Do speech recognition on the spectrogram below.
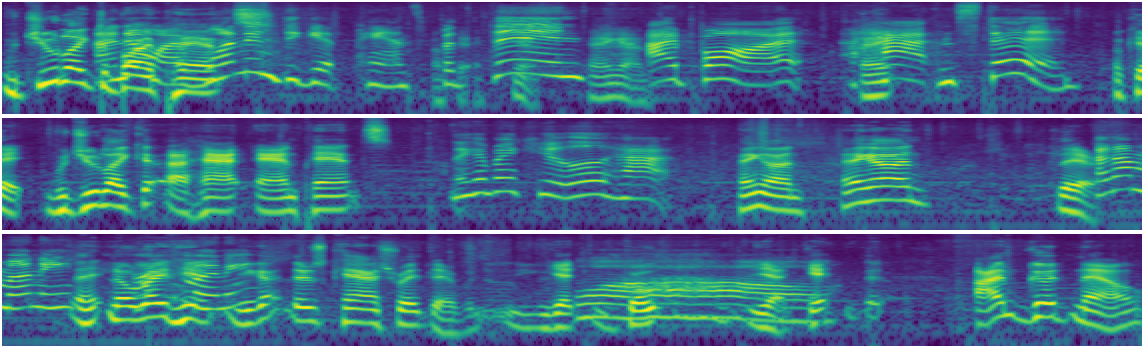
Would you like to I buy know pants? I wanted to get pants, but Okay, then hang on. I bought a Hang- hat instead. Okay. Would you like a hat and pants? Look at my cute little hat. Hang on. Hang on. There. I got money. Hey, no, I right here. Money. You got there's cash right there. You can get go. Yeah, get. I'm good now.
